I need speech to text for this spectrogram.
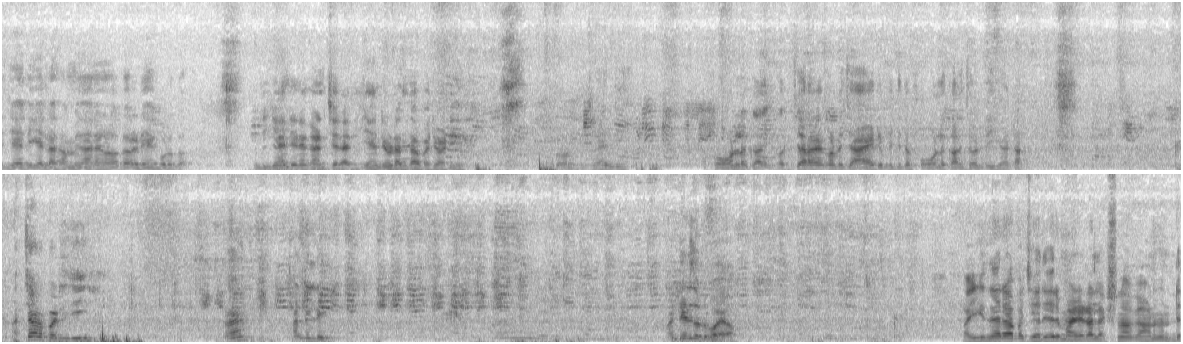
ലിജാനിക്ക് എല്ലാ സംവിധാനങ്ങളൊക്കെ റെഡിയാക്കി കൊടുക്കുക. ലിജാന്റിനെ കാണിച്ചു തരാം ലിജാന്റിയോട് എന്താ പരിപാടി? ഓ ലിജാന്റി ഫോണിൽ കൊച്ചി കൊച്ചിറങ്ങെ കൊണ്ട് ചായ അടിപ്പിച്ചിട്ട് ഫോണിൽ കളിച്ചോണ്ടിരിക്കുക കേട്ടോ. പോയിട്ടില്ല ജി ഏ? കണ്ടില്ലേ? വണ്ടി എടുത്തോട്ട് പോയോ? വൈകുന്നേരം ആകുമ്പോൾ ചെറിയൊരു മഴയുടെ ലക്ഷണമൊക്കെ കാണുന്നുണ്ട്.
